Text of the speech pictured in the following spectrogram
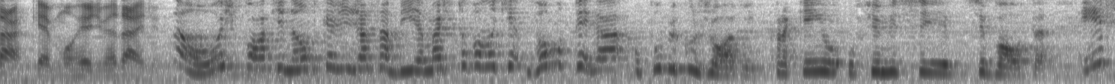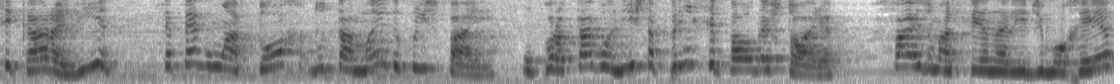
acreditar que ia morrer de verdade? Não, o Spock não, porque a gente já sabia, mas tô falando que vamos pegar o público jovem, pra quem o, o filme se, se volta. Esse cara ali, você pega um ator do tamanho do Chris Pine, o protagonista principal da história, faz uma cena ali de morrer,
